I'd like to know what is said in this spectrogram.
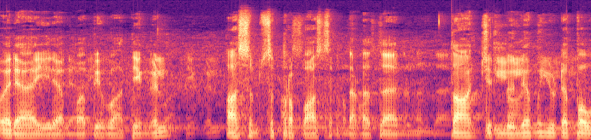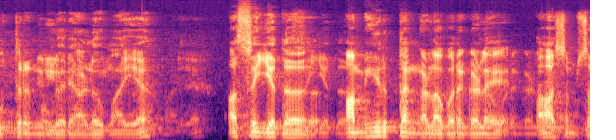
ഒരായിരം അഭിവാദ്യങ്ങൾ ആശംസ പ്രഭാഷണം നടത്താൻ താജുലുലമയുടെ പൗത്രനിൽ ഒരാളുമായ അസയ്യദ് അമീർ തങ്ങൾ അവറുകളെ ആശംസ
